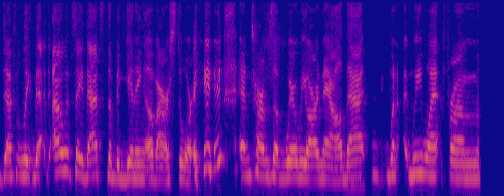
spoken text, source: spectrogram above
definitely that I would say that's the beginning of our story in terms of where we are now. That when we went from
